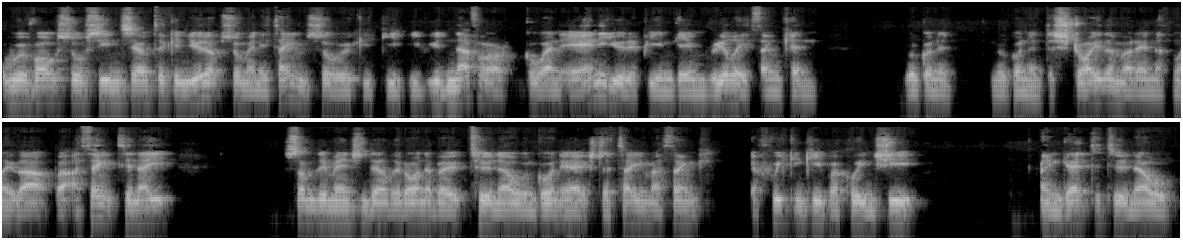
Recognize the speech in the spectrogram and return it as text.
we've also seen Celtic in Europe so many times, so we could, you could never go into any European game really thinking we're going to we're going to destroy them or anything like that. But I think tonight, somebody mentioned earlier on about 2 0 and going to extra time. I think if we can keep a clean sheet and get to 2 0,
